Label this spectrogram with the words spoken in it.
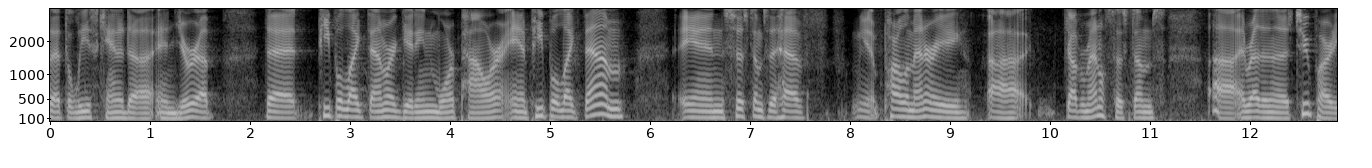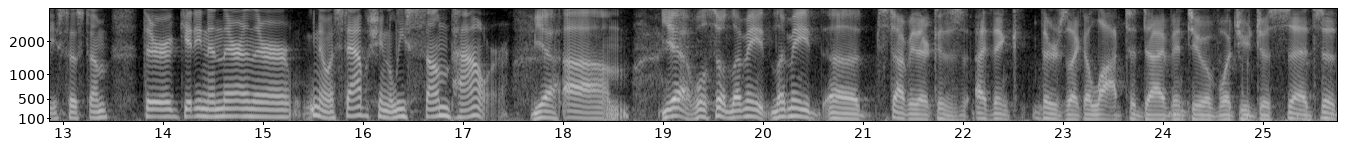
at the least Canada and Europe that people like them are getting more power, and people like them in systems that have you know parliamentary uh, governmental systems. Uh, and rather than a two-party system, they're getting in there and they're, you know, establishing at least some power. Yeah. Um, Yeah, well, so let me let me uh, stop you there because I think there's like a lot to dive into of what you just said. So,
